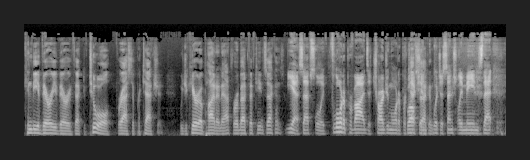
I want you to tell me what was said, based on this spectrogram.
can be a very, very effective tool for asset protection. Would you care to opine on that for about 15 seconds? Yes, absolutely. Florida provides a charging order protection, which essentially means that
